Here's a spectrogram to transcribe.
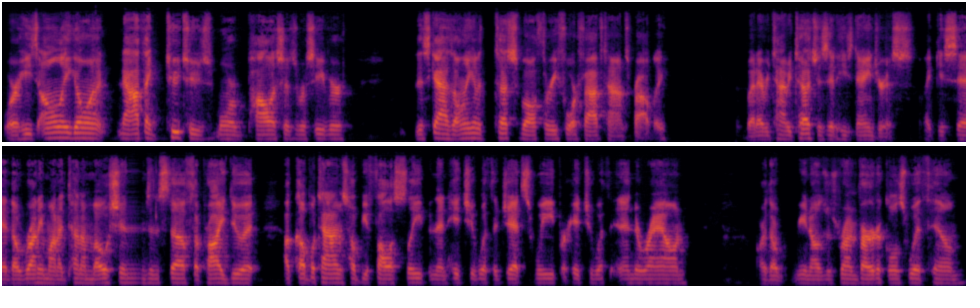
where he's only going. Now I think Tutu's more polished as a receiver. This guy's only going to touch the ball three, four, five times probably, but every time he touches it, he's dangerous. Like you said, they'll run him on a ton of motions and stuff. They'll probably do it a couple times, hope you fall asleep, and then hit you with a jet sweep or hit you with an end around, or they'll you know just run verticals with him.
